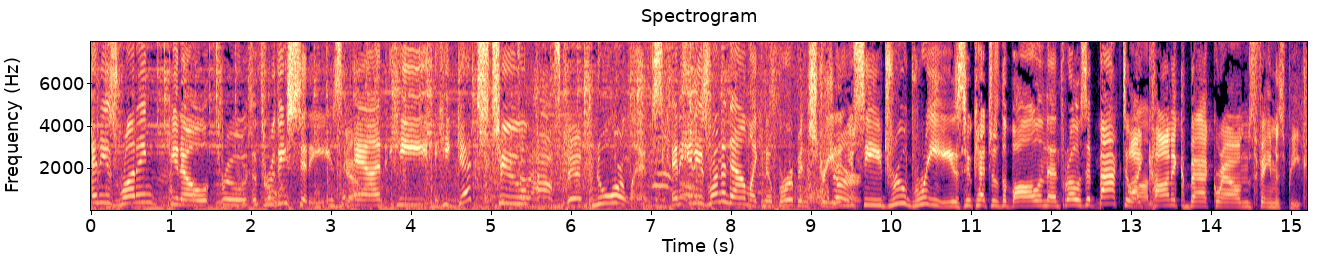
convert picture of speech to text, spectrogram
and he's running, you know, through through these cities, Yeah. and he he gets to New Orleans, and, and he's running down like you know Bourbon Street, and you see Drew Brees who catches the ball and then throws it back to him, Iconic backgrounds, famous people.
